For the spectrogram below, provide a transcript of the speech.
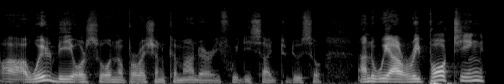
I uh, will be also an operation commander if we decide to do so. And we are reporting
